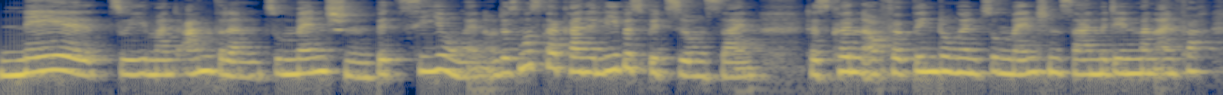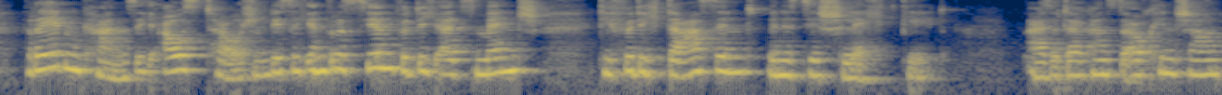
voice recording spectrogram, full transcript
Nähe zu jemand anderem, zu Menschen, Beziehungen. Und es muss gar keine Liebesbeziehung sein. Das können auch Verbindungen zu Menschen sein, mit denen man einfach reden kann, sich austauschen, die sich interessieren für dich als Mensch, die für dich da sind, wenn es dir schlecht geht. Also da kannst du auch hinschauen,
